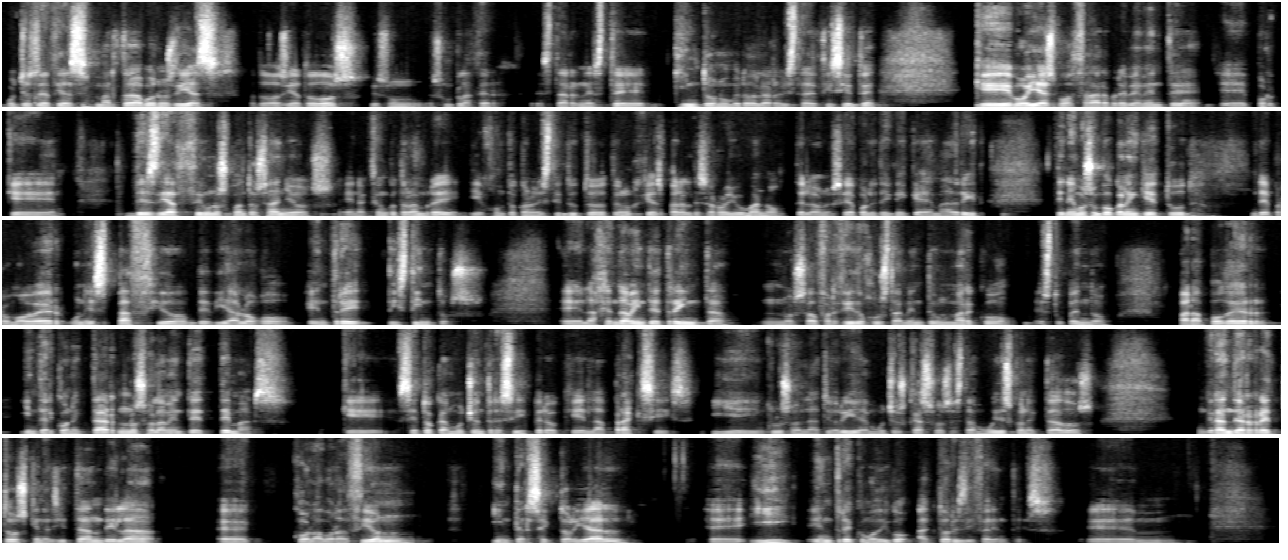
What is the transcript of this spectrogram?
Muchas gracias, Marta. Buenos días a todos y a todos. Es un, es un placer estar en este quinto número de la revista 17 que voy a esbozar brevemente eh, porque desde hace unos cuantos años, en Acción contra el Hambre y junto con el Instituto de Tecnologías para el Desarrollo Humano de la Universidad Politécnica de Madrid, tenemos un poco la inquietud de promover un espacio de diálogo entre distintos. Eh, la Agenda 2030 nos ha ofrecido justamente un marco estupendo para poder interconectar no solamente temas que se tocan mucho entre sí, pero que en la praxis e incluso en la teoría en muchos casos están muy desconectados, grandes retos que necesitan de la eh, colaboración intersectorial eh, y entre, como digo, actores diferentes. Em,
